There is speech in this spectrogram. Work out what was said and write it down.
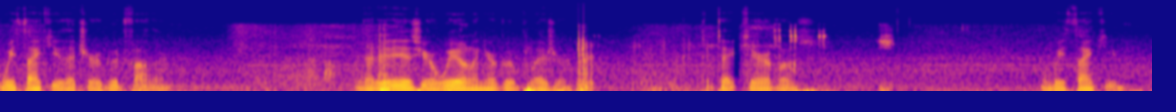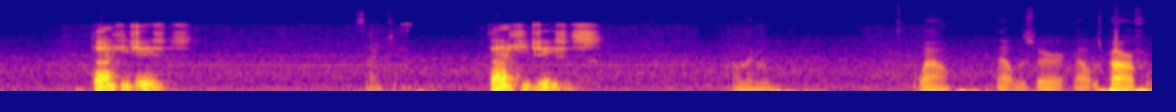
We thank you that you're a good Father, and that it is your will and your good pleasure to take care of us. And we thank you. Thank you, Jesus. Thank you. Thank you, Jesus. Hallelujah. Wow, that was very that was powerful.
